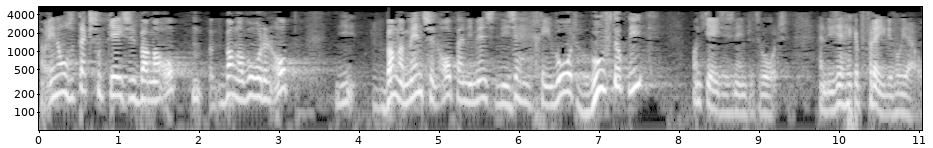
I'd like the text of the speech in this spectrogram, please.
Nou, in onze tekst zoekt Jezus op, bange woorden op die bangen mensen op en die mensen die zeggen geen woord, hoeft ook niet, want Jezus neemt het woord. En die zegt ik heb vrede voor jou.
